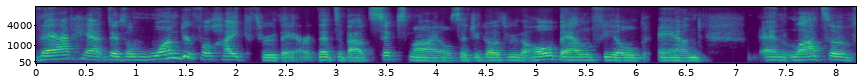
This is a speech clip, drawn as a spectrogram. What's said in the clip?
That had there's a wonderful hike through there that's about six miles that you go through the whole battlefield and and lots of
